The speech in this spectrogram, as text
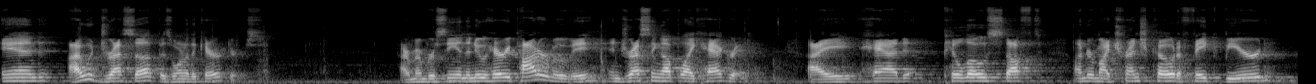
and I would dress up as one of the characters. I remember seeing the new Harry Potter movie and dressing up like Hagrid. I had pillows stuffed under my trench coat, a fake beard,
